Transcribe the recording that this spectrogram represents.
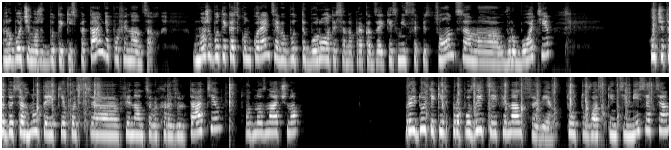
робочі можуть бути якісь питання по фінансах. Може бути якась конкуренція, ви будете боротися, наприклад, за якесь місце під сонцем е, в роботі. Хочете досягнути якихось е, фінансових результатів однозначно. Прийдуть якісь пропозиції фінансові тут у вас в кінці місяця.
